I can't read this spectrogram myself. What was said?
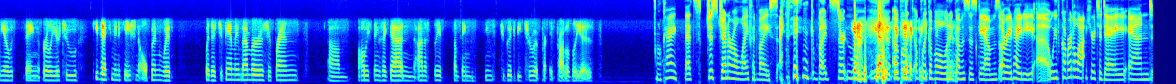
you know, was saying earlier to keep that communication open with whether it's your family members, your friends, um, always things like that. And honestly, if something seems too good to be true, it, pr- it probably is. Okay, that's just general life advice, I think, but certainly Yes, yes, appli- exactly. applicable when it comes to scams. All right, Heidi, uh, we've covered a lot here today, and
